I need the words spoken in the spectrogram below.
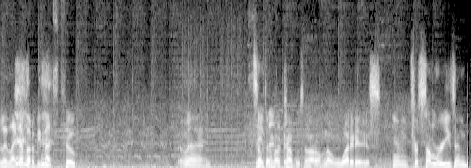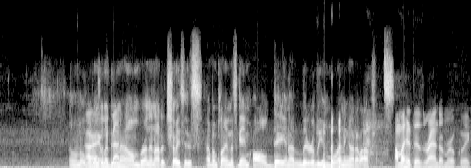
Look like that about to be match two. Man, See something about. Kabuto. I don't know what it is, and for some reason, I don't know what I'm gonna do back. now. I'm running out of choices. I've been playing this game all day, and I literally am running out of options. I'm gonna hit this random real quick.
